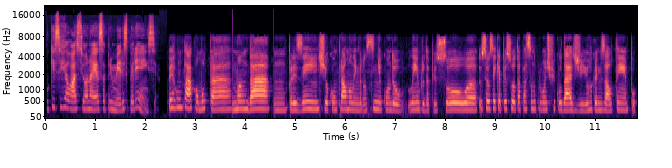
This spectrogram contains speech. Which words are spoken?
o que se relaciona a essa primeira experiência. Perguntar como tá, mandar um presente ou comprar uma lembrancinha quando eu lembro da pessoa. Se eu sei que a pessoa tá passando por uma dificuldade de organizar o tempo,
